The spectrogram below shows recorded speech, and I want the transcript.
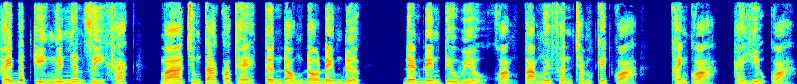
hay bất kỳ nguyên nhân gì khác mà chúng ta có thể cân đong đo đếm được đem đến tiêu biểu khoảng 80% kết quả, thành quả hay hiệu quả.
